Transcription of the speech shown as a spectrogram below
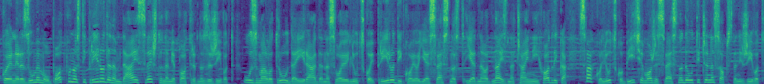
Iako je ne razumemo u potpunosti, priroda nam daje sve što nam je potrebno za život. Uz malo truda i rada na svojoj ljudskoj prirodi, kojoj je svesnost jedna od najznačajnijih odlika, svako ljudsko biće može svesno da utiče na sobstveni život,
